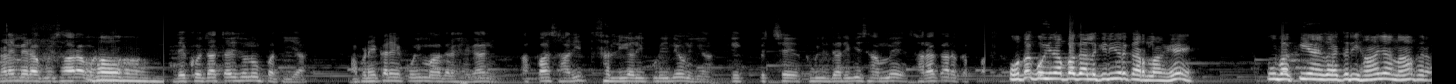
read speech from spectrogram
ਨਾਲੇ ਮੇਰਾ ਕੋਈ ਸਹਾਰਾ ਬਣ। ਹਾਂ ਹਾਂ। ਦੇਖੋ ਚਾਚਾ ਜੀ ਤੁਹਾਨੂੰ ਪਤੀ ਆ ਆਪਣੇ ਘਰੇ ਕੋਈ ਮਗਰ ਹੈਗਾ ਨਹੀਂ। ਆਪਾਂ ਸਾਰੀ ਤਸੱਲੀ ਵਾਲੀ ਕੁੜੀ ਲਿਆਉਣੀ ਆ ਕਿ ਪਿੱਛੇ ਕਬੀਲਦਾਰੀ ਵੀ ਸਾਹਮਣੇ ਸਾਰਾ ਘਰ ਕੱਪਾ। ਉਹ ਤਾਂ ਕੋਈ ਨਾ ਆਪਾਂ ਗੱਲ ਕਲੀਅਰ ਕਰ ਲਾਂਗੇ। ਤੂੰ ਬਾਕੀ ਐਂ ਦੱਸ ਤੇਰੀ ਹਾਂ ਜਾਂ ਨਾ ਫਿਰ।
